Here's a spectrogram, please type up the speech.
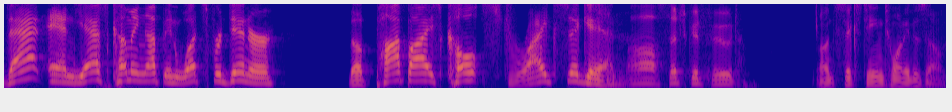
That and yes, coming up in What's for Dinner, the Popeyes cult strikes again Oh, such good food. on 1620 The Zone.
